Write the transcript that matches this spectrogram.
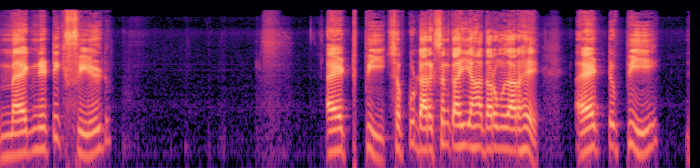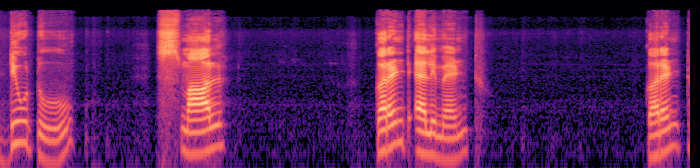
मैग्नेटिक फ़ील्ड एट पी सब कुछ डायरेक्शन का ही यहाँ दारोमदार है। At P due to small current element current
